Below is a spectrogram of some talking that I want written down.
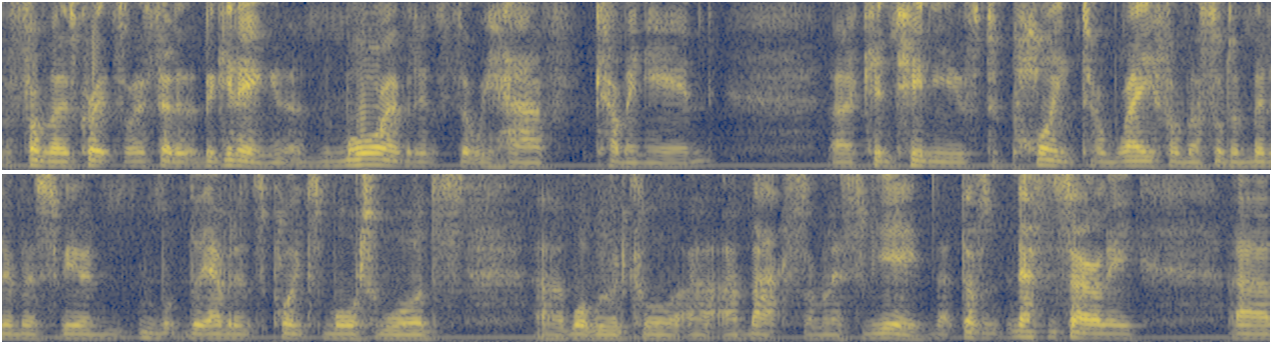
some of those quotes I said at the beginning, the more evidence that we have coming in uh, continues to point away from a sort of minimalist view, and the evidence points more towards uh, what we would call a, a maximalist view. That doesn't necessarily uh,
